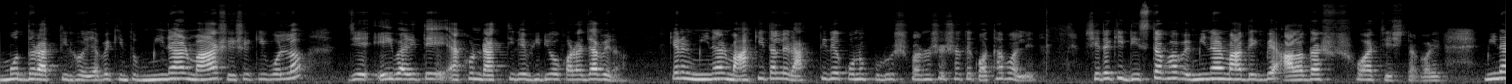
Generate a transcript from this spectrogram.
মধ্যরাত্রির হয়ে যাবে। কিন্তু মিনার মা শেষে কি বলল? যে, এই বাড়িতে এখন রাত্রিরে ভিডিও করা যাবে না। কেন মিনার মা কি তাহলে রাত্রিরে কোনো পুরুষ মানুষের সাথে কথা বলে? সেটা কি ডিস্টার্ব হবে? মিনার মা দেখবে আলাদা শোয়ার চেষ্টা করে। মিনা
